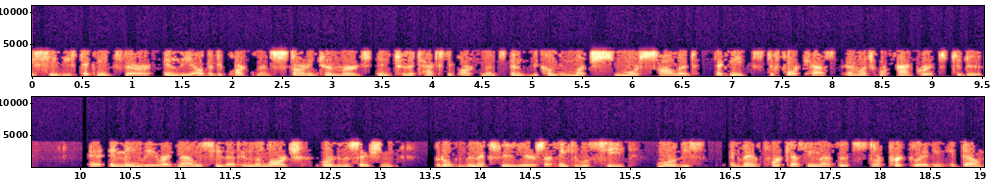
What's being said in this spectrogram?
you see these techniques there in the other departments starting to emerge into the tax departments and becoming much more solid techniques to forecast and much more accurate to do. And mainly right now we see that in the large organization, but over the next few years, I think you will see more of these advanced forecasting methods start percolating down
